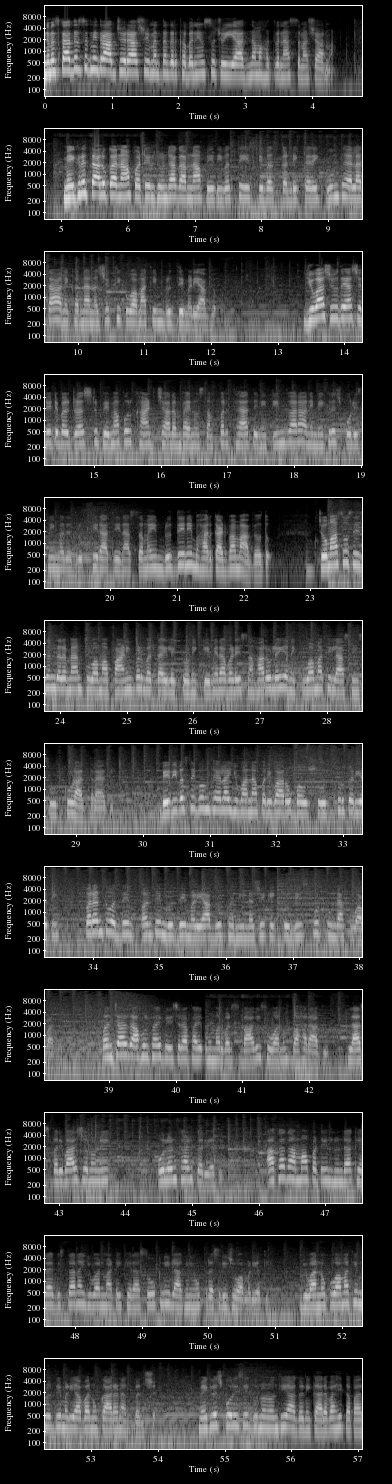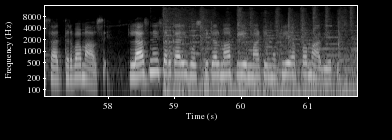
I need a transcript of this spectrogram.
નમસ્કાર દર્શક મિત્રો, આપ જોઈ રહ્યા છો હિંમતનગર ખબર ન્યૂઝ. જોઈએ આજના મહત્વના સમાચારમાં. મેઘરજ તાલુકાના પટેલ ઢુંઢા ગામના બે દિવસથી એસટી બસ કંડક્ટરે ગુમ થયેલા હતા અને ખન્ના નજીકથી કૂવામાંથી મૃતદેહ મળી આવ્યો. યુવા જીવદયા ચેરિટેબલ ટ્રસ્ટ ભેમાપુર ખાંટ ચાલમભાઈનો સંપર્ક થયા. તેની ટીમ દ્વારા અને મેઘરજ પોલીસની મદદરૂપથી રાત્રિના સમયે મૃતદેહને બહાર કાઢવામાં આવ્યો હતો. ચોમાસુ સિઝન દરમિયાન કૂવામાં પાણી પણ વધતા ઇલેક્ટ્રોનિક કેમેરા વડે સહારો લઈ અને કૂવામાંથી લાશની શોધખોળ હાથ ધરાઈ હતી. બે દિવસથી ગુમ થયેલા યુવાનના પરિવારો બહુ શોધખોળ કરી હતી, પરંતુ અંતે મૃતદેહ મળી આવ્યો ઘરની નજીક એકસો વીસ ફૂટ ઊંડા કૂવામાંથી પંચાલ રાહુલભાઈ બેચરાભાઈ ઉંમર વર્ષ બાવીસ હોવાનું બહાર આવ્યું. લાશ પરિવારજનોને ઓલણખાણ કરી હતી. આખા ગામમાં પટેલ લુંડા ખેરાઈ વિસ્તારના યુવાન માટે ખેરા શોકની લાગણીઓ પ્રસરી જોવા મળી હતી. યુવાનનો કૂવામાંથી મૃતદેહ મળી આવવાનું કારણ અકબંધ છે મેઘરજ પોલીસે ગુનો નોંધી આગળની કાર્યવાહી તપાસ હાથ ધરવામાં આવશે. લાશને સરકારી હોસ્પિટલમાં પીએમ માટે મોકલી આપવામાં આવી હતી.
